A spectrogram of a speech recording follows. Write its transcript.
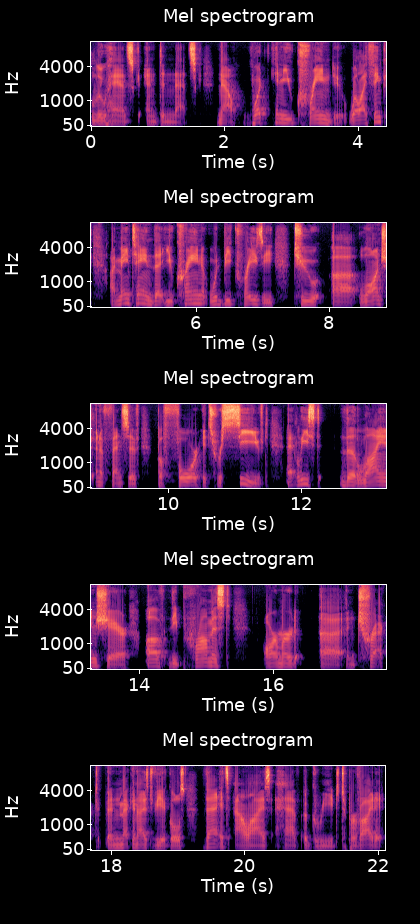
Luhansk and Donetsk. Now, what can Ukraine do? Well, I think I maintain that Ukraine would be crazy to uh, launch an offensive before it's received at least the lion's share of the promised armored uh, and tracked and mechanized vehicles that its allies have agreed to provide it.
